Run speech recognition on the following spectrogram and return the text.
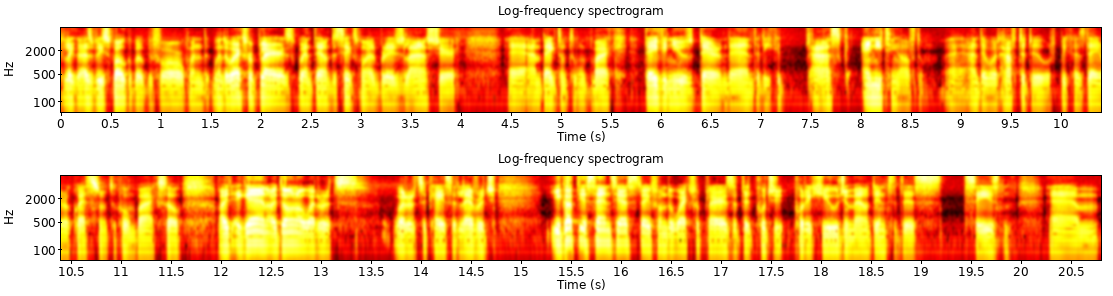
like as we spoke about before, when when the Wexford players went down to Six Mile Bridge last year uh, and begged him to come back, Davy knew there and then that he could ask anything of them, uh, and they would have to do it because they requested him to come back. So, I, again, I don't know whether it's whether it's a case of leverage. You got the sense yesterday from the Wexford players that they put put a huge amount into this season. Um,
